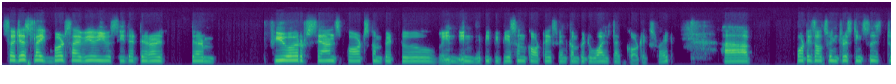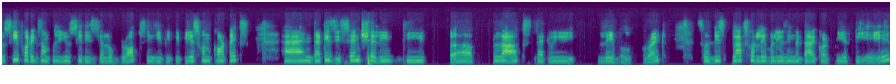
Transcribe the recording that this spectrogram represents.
So just like bird's eye view, you see that there are, there are fewer cyan spots compared to in, in the APPPS1 cortex when compared to wild type cortex, right? Uh, what is also interesting to see, for example, you see these yellow blobs in the APPPS1 cortex, and that is essentially the uh, plaques that we label, right? So these plaques were labeled using a dye called PFDAA,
